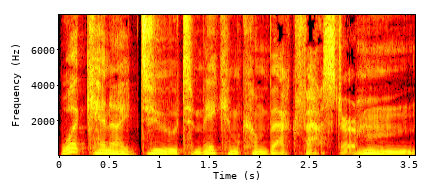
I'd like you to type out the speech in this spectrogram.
What can I do to make him come back faster? Hmm.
